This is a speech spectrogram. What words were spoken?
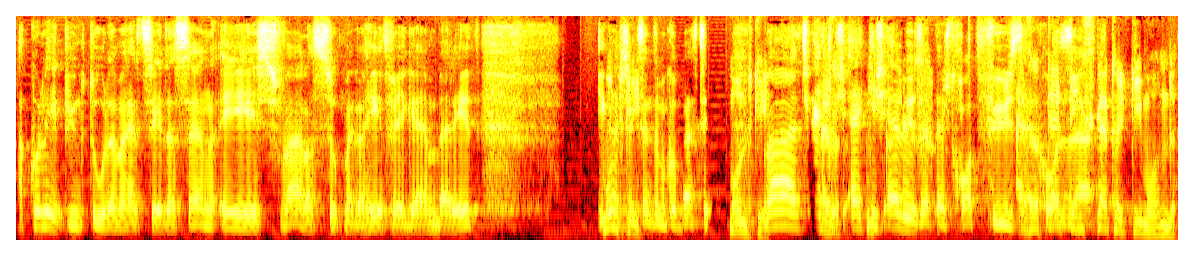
Akkor lépjünk túl a Mercedesen, és válasszuk meg a hétvége emberét. Igazság szerintem, amikor beszél... Mondd ki. Várj, egy, ez kis, a... egy kis előzetest hat fűzzek ez a hozzá. tisztlet, hogy kimond.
